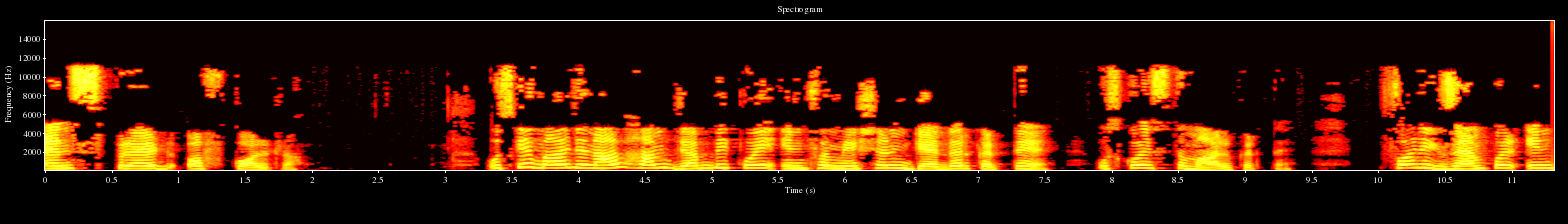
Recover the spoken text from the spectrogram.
and spread of cholera. اس کے بعد جناب ہم جب بھی کوئی انفارمیشن گیدر کرتے ہیں اس کو استعمال کرتے ہیں for example in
